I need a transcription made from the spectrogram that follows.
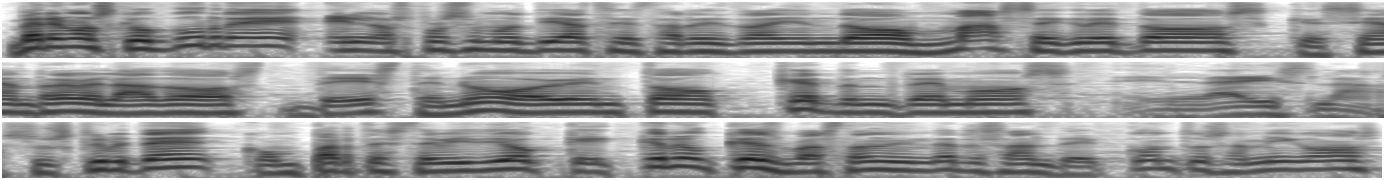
Veremos qué ocurre, en los próximos días te estaré trayendo más secretos que sean revelados de este nuevo evento que tendremos en la isla. Suscríbete, comparte este vídeo que creo que es bastante interesante con tus amigos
